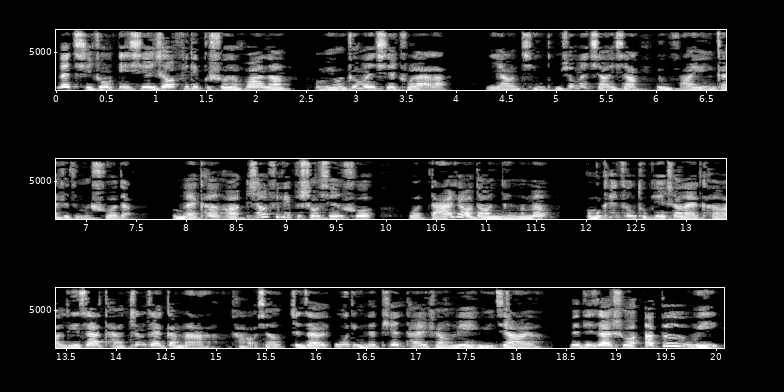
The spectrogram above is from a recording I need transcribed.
那其中一些 Jean Philippe 说的话呢，我们用中文写出来了。一样，请同学们想一想，用法语应该是怎么说的。我们来看哈，Jean Philippe 首先说：“我打扰到您了吗？”我们可以从图片上来看啊，Lisa 她正在干嘛？她好像正在屋顶的天台上练瑜伽呀。那 Lisa 说：“Ah oui。”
